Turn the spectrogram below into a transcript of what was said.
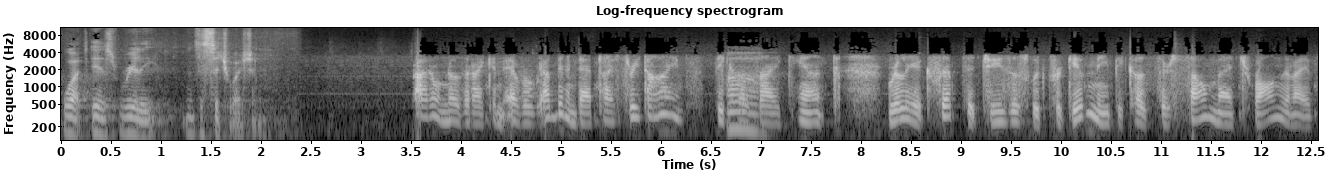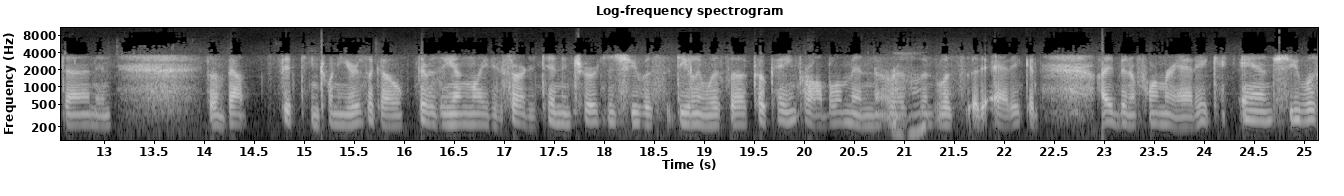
what is really the situation. I don't know that I can ever. I've been baptized three times because Ah. I can't really accept that Jesus would forgive me because there's so much wrong that I've done. And so about 15, 20 years ago, there was a young lady that started attending church, and she was dealing with a cocaine problem, and her Uh-huh. husband was an addict, and I had been a former addict, and she was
